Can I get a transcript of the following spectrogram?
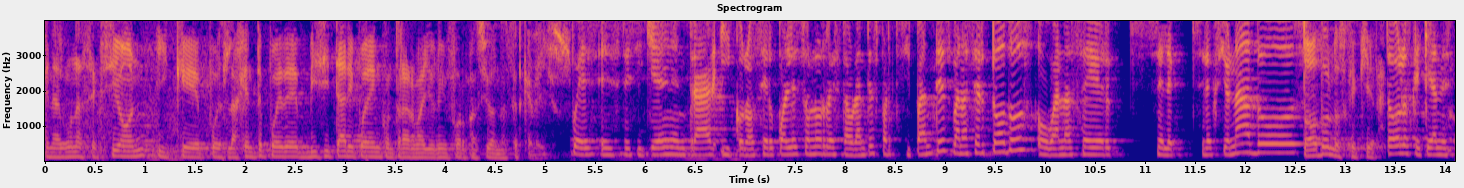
en alguna sección y que pues la gente puede visitar y puede encontrar mayor información acerca de ellos. Pues este, si quieren entrar y conocer cuáles son los restaurantes participantes, ¿van a ser todos o van a ser seleccionados? Todos los que quieran. Todos los que quieran, es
